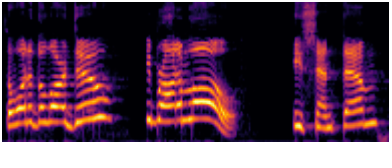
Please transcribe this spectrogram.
So what did the Lord do? He brought him low. He sent them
